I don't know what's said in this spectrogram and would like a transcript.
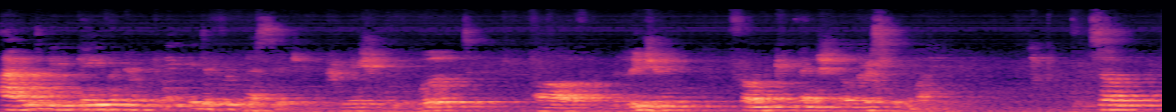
And it gave a completely different message in the creation of the world, of religion, from conventional Christian one. So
